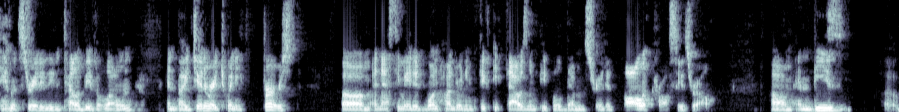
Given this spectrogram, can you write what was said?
demonstrated in Tel Aviv alone. And by January 21st, um, an estimated 150,000 people demonstrated all across Israel. Um, and these uh,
